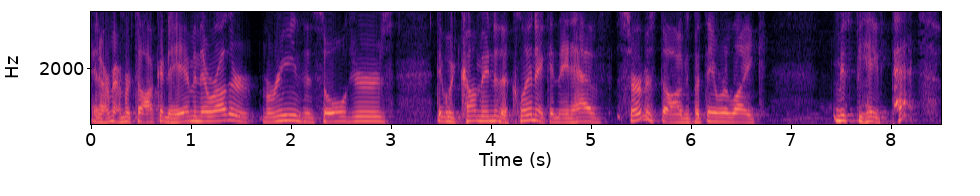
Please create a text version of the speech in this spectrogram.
And I remember talking to him, and there were other Marines and soldiers that would come into the clinic, and they'd have service dogs, but they were like misbehaved pets.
